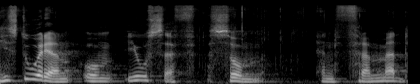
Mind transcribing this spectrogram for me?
Historien om Josef som en fremmed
